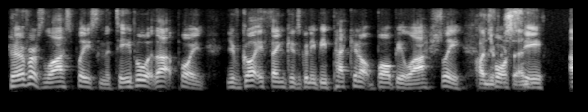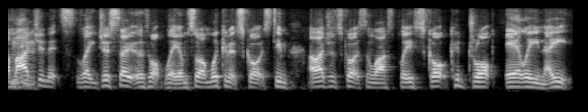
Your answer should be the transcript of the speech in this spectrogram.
Whoever's last place in the table at that point, you've got to think is going to be picking up Bobby Lashley 100%. for say Imagine mm-hmm. it's like just out of the top lane. So I'm looking at Scott's team. Imagine Scott's in last place. Scott could drop LA Knight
